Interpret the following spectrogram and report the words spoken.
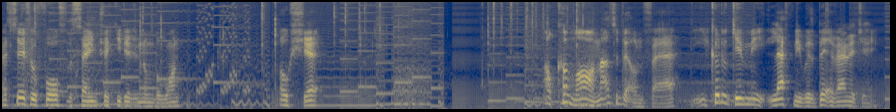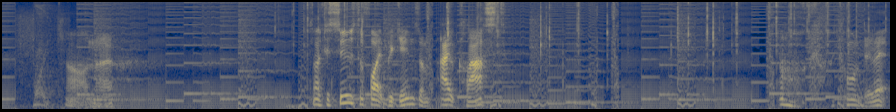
Let's see if he'll fall for the same trick he did in number one. Oh shit. Oh come on, that's a bit unfair. You could have given me, left me with a bit of energy. Oh no. It's like as soon as the fight begins, I'm outclassed. Oh god, I can't do it.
